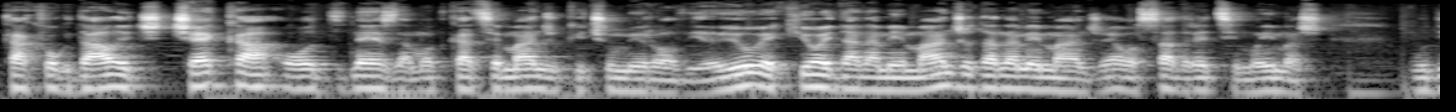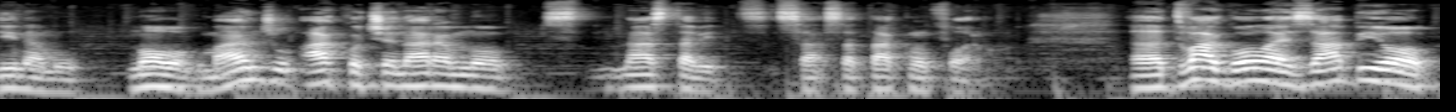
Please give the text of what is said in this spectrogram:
kakvog Dalić čeka od, ne znam, od kad se Mandžukić umirovio. I uvijek joj da nam je Manđo, da nam je Manđo. Evo sad recimo imaš u Dinamu novog Manđu, ako će naravno nastaviti sa, sa takvom formom. E, dva gola je zabio,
